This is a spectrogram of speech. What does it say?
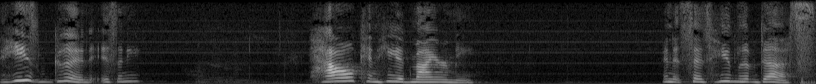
He's good, isn't he? How can he admire me? And it says he lived us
